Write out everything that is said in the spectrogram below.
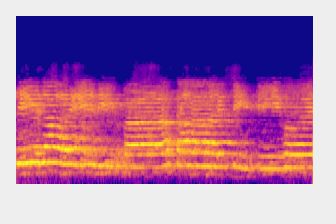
হৃদয়েরই পাতায় স্মৃতি হয়ে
